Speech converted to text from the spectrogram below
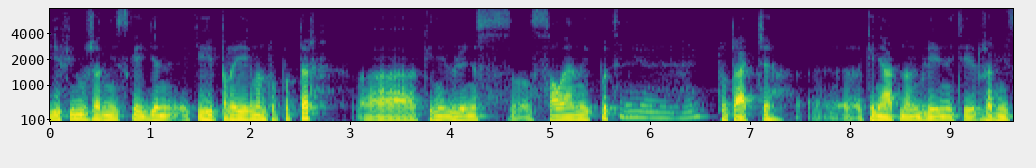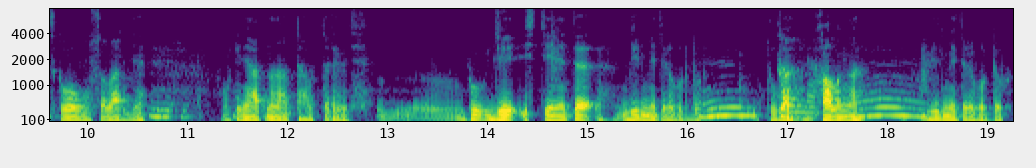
Ефим Жарницкий ден проектнан тупуттар кине үлени салаяны иппыт тутачы кине атынан билейин эти Жарницкого болса бар де ол кине атынан аттабыттар эбит бу же истенете бир метр курдук туга халыңа бир метр курдук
